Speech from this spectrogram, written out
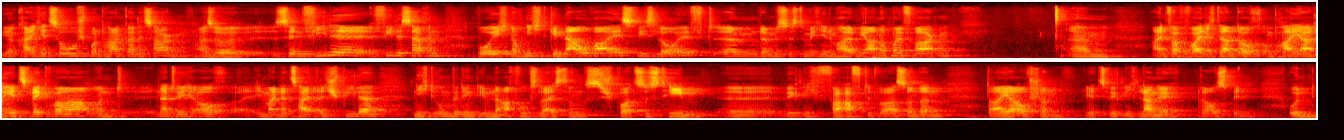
ja, kann ich jetzt so spontan gar nicht sagen. Also es sind viele, viele Sachen, wo ich noch nicht genau weiß, wie es läuft. Ähm, da müsstest du mich in einem halben Jahr nochmal fragen. Ähm, einfach weil ich dann doch ein paar Jahre jetzt weg war und natürlich auch in meiner Zeit als Spieler nicht unbedingt im Nachwuchsleistungssportsystem äh, wirklich verhaftet war, sondern da ja auch schon jetzt wirklich lange raus bin. Und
